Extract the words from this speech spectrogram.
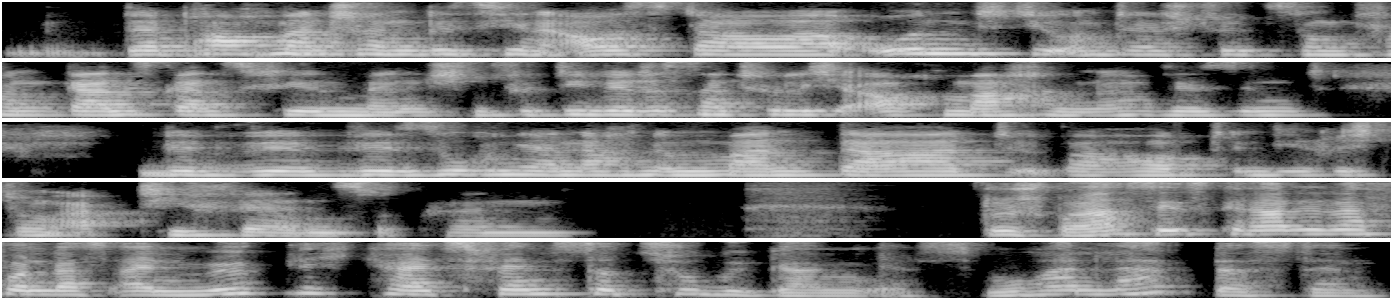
da braucht man schon ein bisschen Ausdauer und die Unterstützung von ganz, ganz vielen Menschen, für die wir das natürlich auch machen. Ne? Wir sind, wir, wir, wir suchen ja nach einem Mandat, überhaupt in die Richtung aktiv werden zu können. Du sprachst jetzt gerade davon, dass ein Möglichkeitsfenster zugegangen ist. Woran lag das denn?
